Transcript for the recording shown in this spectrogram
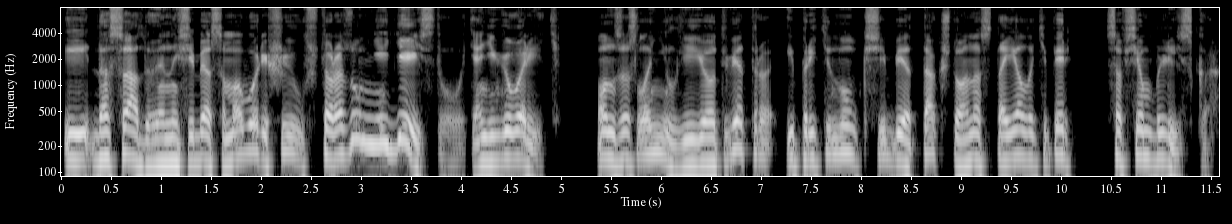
и, досадуя на себя самого, решил, что разумнее действовать, а не говорить. Он заслонил ее от ветра и притянул к себе так, что она стояла теперь совсем близко.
